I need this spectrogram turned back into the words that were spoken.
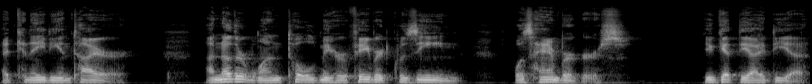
at Canadian Tire. Another one told me her favorite cuisine was hamburgers. You get the idea.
